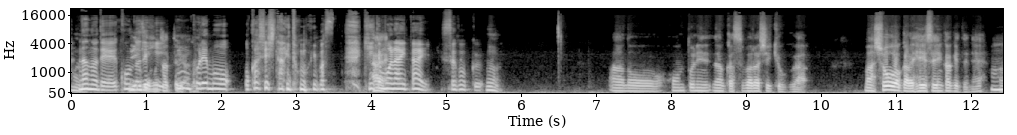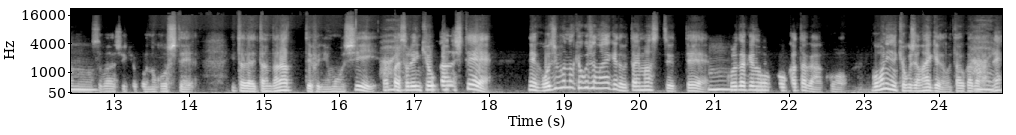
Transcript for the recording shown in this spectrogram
なので今度ぜひ、ね。うん、これもお貸ししたいと思います。聞いてもらいたい、すごく。うん。あの、本当になんか素晴らしい曲が、まあ、昭和から平成にかけてね、うん。あの素晴らしい曲を残していただいたんだなっていうふうに思うし、はい。やっぱりそれに共感して、ね、ご自分の曲じゃないけど歌いますって言って、うん。これだけのこう方がこう、ご本人の曲じゃないけど歌う方がね、は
